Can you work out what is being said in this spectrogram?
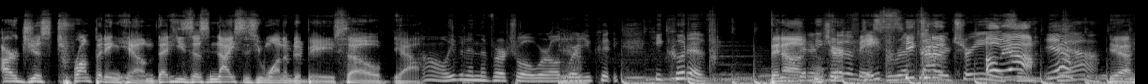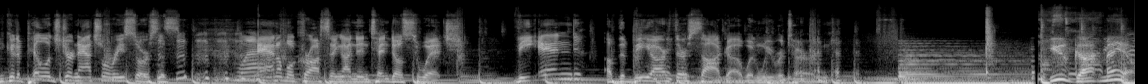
are just trumpeting him that he's as nice as you want him to be. So yeah, oh, even in the virtual world where you could, he could have been a been a jerk Could've face. just He could've- out her trees. Oh, yeah. and- Yeah. yeah. He could have pillaged her natural resources. Wow. Animal Crossing on Nintendo Switch. The end of the B. Arthur saga when we return. You've got mail.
